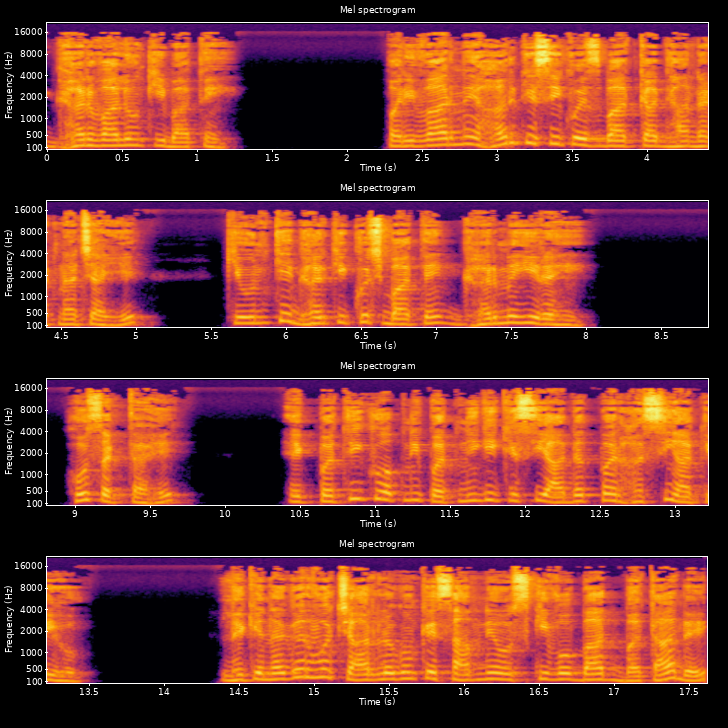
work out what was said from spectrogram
घर वालों की बातें। परिवार में हर किसी को इस बात का ध्यान रखना चाहिए कि उनके घर की कुछ बातें घर में ही रहें। हो सकता है एक पति को अपनी पत्नी की किसी आदत पर हँसी आती हो, लेकिन अगर वो चार लोगों के सामने उसकी वो बात बता दे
